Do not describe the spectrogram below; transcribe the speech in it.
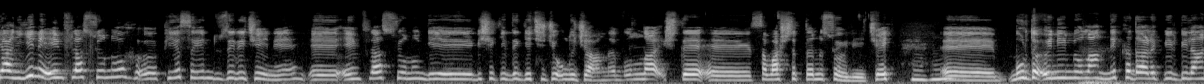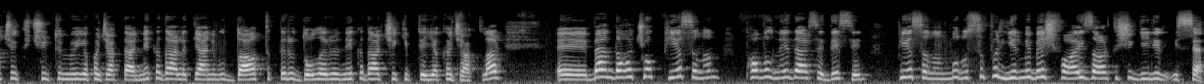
Yani yine enflasyonu e, piyasanın düzeleceğini, e, enflasyonun bir şekilde geçici olacağını, bununla işte e, savaştıklarını söyleyecek. E, burada önemli olan ne kadarlık bir bilanço küçültümü yapacaklar, ne kadarlık yani bu dağıttıkları doları ne kadar çekip de yakacaklar. Ben daha çok piyasanın Powell ne derse desin, piyasanın bunu 0.25 faiz artışı gelir ise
